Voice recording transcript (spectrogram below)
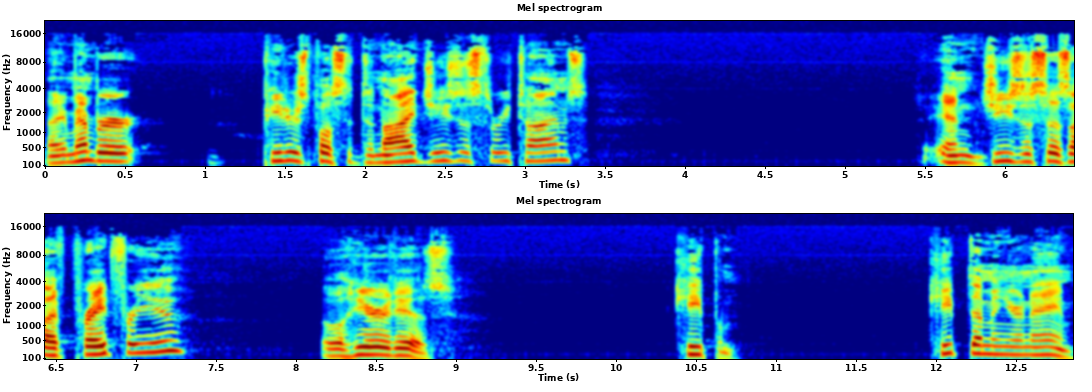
Now remember, Peter's supposed to deny Jesus three times. And Jesus says, I've prayed for you. Well, here it is. Keep them. Keep them in your name.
